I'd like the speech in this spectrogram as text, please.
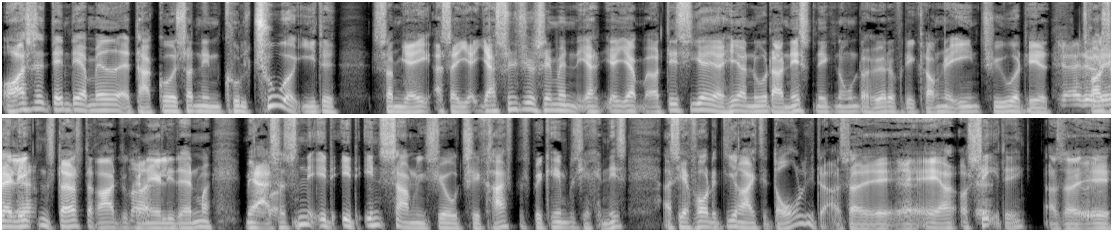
også den der med, at der er gået sådan en kultur i det, som jeg Altså, jeg, jeg synes jo simpelthen, jeg, jeg, jeg, og det siger jeg her nu, der er næsten ikke nogen, der hører det, fordi klokken er 21, og det er ja, det trods alt ikke den største radiokanal Nej. i Danmark. Men Nej. altså, sådan et, et indsamlingsshow til kræftens bekæmpelse, jeg kan næsten... Altså, jeg får det direkte dårligt, altså, af, af at, at se ja. det, ikke? Altså, øh,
